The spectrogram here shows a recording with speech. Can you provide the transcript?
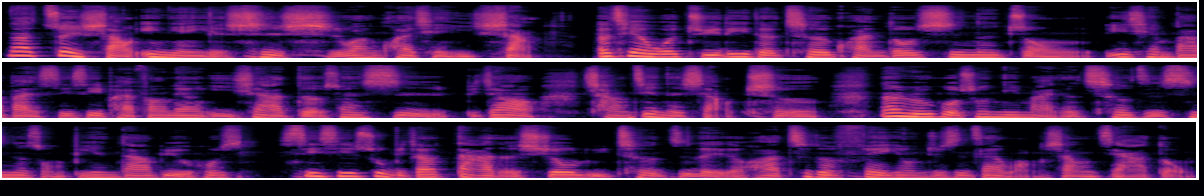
那最少一年也是十万块钱以上。而且我举例的车款都是那种一千八百 CC 排放量以下的，算是比较常见的小车。那如果说你买的车子是那种 B N W 或是 CC 数比较大的修旅车之类的话，这个费用就是在往上加的。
